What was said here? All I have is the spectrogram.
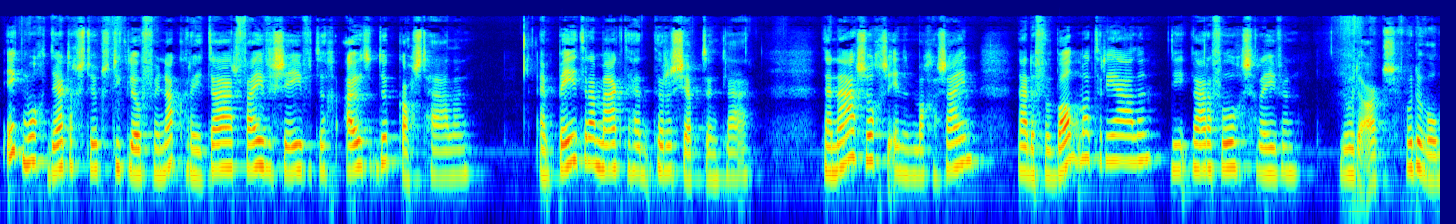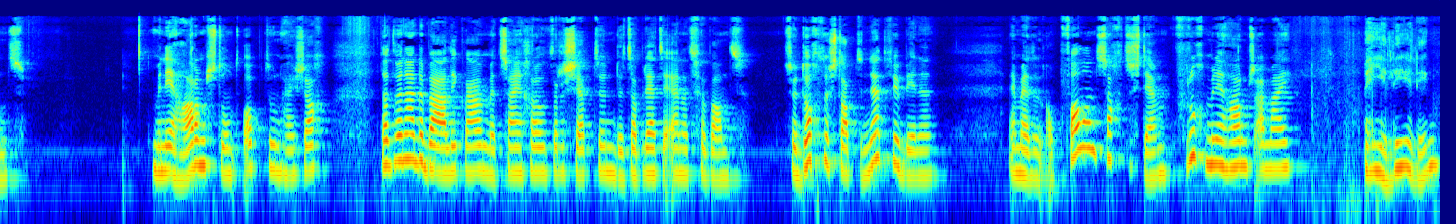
Ik mocht 30 stuks diclofenac retard 75 uit de kast halen. En Petra maakte de recepten klaar. Daarna zocht ze in het magazijn naar de verbandmaterialen die waren voorgeschreven door de arts voor de wond. Meneer Harm stond op toen hij zag dat we naar de balie kwamen met zijn grote recepten, de tabletten en het verband. Zijn dochter stapte net weer binnen en met een opvallend zachte stem vroeg meneer Harms aan mij: Ben je leerling?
